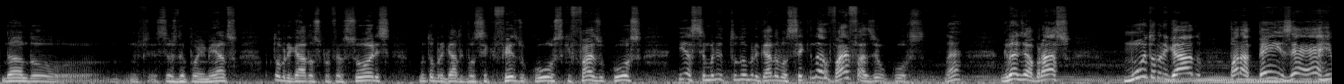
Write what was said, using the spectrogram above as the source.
dando seus depoimentos. Muito obrigado aos professores, muito obrigado a você que fez o curso, que faz o curso e, acima de tudo, obrigado a você que ainda vai fazer o curso. Né? Grande abraço, muito obrigado, parabéns ER+.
